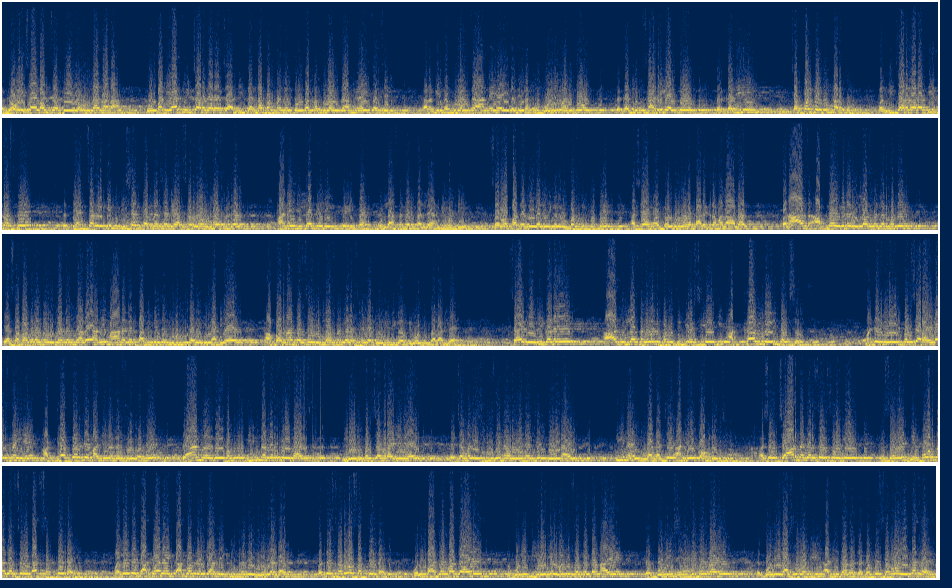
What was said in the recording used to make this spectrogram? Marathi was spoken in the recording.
गवई साहेबांचा जो हल्ला झाला तो पण याच विचारधाराचा मी त्यांना पण म्हणेन तो पण नथुरांचा अनुयायीच असेल. कारण की नथुरांचा अन्यायी कधी लपून गोळी मारतो तर कधी साडी घालतो तर कधी चप्पल फेकून मारतो. पण विचारधारा तीच असते. तर त्यांचा देखील निषेध करण्यासाठी आज सर्व उल्हासनगर ठाणे जिल्ह्यातील इनफॅक्ट उल्हासनगर कल्याण भिवंडी सर्व पदाधिकारी तिकडे उपस्थित होते. अशा या महत्त्वपूर्ण कार्यक्रमाला आलात. पण आज आपल्या इकडे उल्हासनगरमध्ये या सभागृहाचं उद्घाटन झालंय आणि महानगरपालिकेच्या निवडणुका देखील लागल्या आहेत. अंबरनाथ असेल उल्हासनगर असेल या दोन्ही निवडणुका लागल्या आहेत. साहेब एकीकडे आज उल्हासनगर परिस्थिती अशी आहे की अख्खा विरोधी पक्ष म्हणजे विरोधी पक्ष राहिलाच नाहीये अठ्याहत्तर जे माजी नगरसेवक होते त्यामध्ये फक्त तीन नगरसेवक आज विरोधी पक्षात राहिलेले आहेत. त्याच्यामध्ये शिवसेना उमेदवाराचे दोन आहेत तीन आहेत विभागाचे आणि एक काँग्रेसचे. असे चार नगरसेवक सोडले सेव्हन्टी फोर नगरसेवक आज सत्तेत आहे भले ते दाखवायला एक दाखवत आहे की आम्ही एक दुसऱ्याचे विरोधक आहेत पण ते सर्व सत्तेत आहे. कोणी भाजपात आहे तर कोणी टीओके म्हणून संघटन आहे तर कोणी शिवसेनेत आहे तर कोणी राष्ट्रवादी अजितदादाच्या. पण ते सर्व एकच आहे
